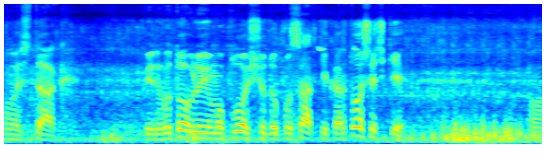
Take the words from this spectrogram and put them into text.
Ось так. Підготовлюємо площу до посадки картошечки. О.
